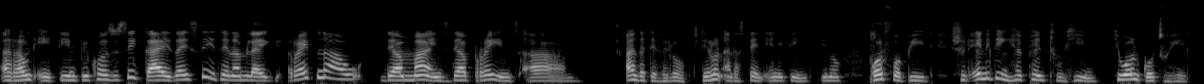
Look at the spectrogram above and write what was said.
around 18 because you see guys i see it and i'm like right now their minds their brains are underdeveloped they don't understand anything you know god forbid should anything happen to him he won't go to hell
